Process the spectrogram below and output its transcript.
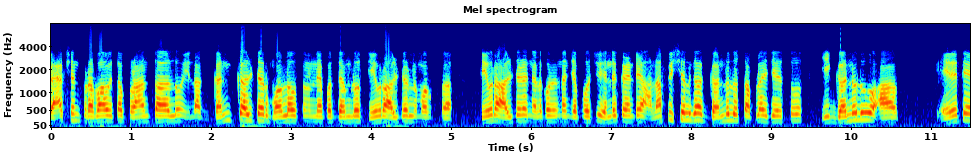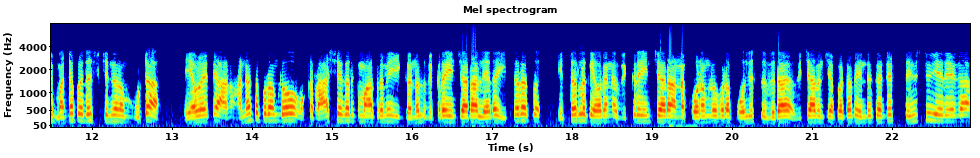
ఫ్యాక్షన్ ప్రభావిత ప్రాంతాల్లో ఇలా గన్ కల్చర్ మొదలవుతున్న నేపథ్యంలో తీవ్ర అల్జడులు తీవ్ర అల్జడి నెలకొందని చెప్పవచ్చు. ఎందుకంటే అనఫిషియల్గా గన్నులు సప్లై చేస్తూ ఈ గన్నులు ఆ ఏదైతే మధ్యప్రదేశ్ చెందిన ముఠ ఎవరైతే అనంతపురంలో ఒక రాజశేఖర్కి మాత్రమే ఈ గనులు విక్రయించారా లేదా ఇతర ఇతరులకు ఎవరైనా విక్రయించారా అన్న కోణంలో కూడా పోలీసులు విరా- విచారణ చేపట్టారు. ఎందుకంటే సెన్సిటివ్ ఏరియాగా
